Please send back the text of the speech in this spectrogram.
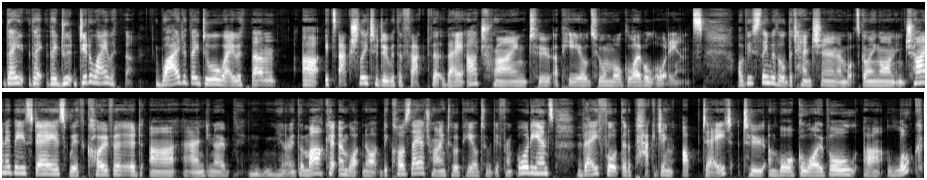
they, they, they do, did away with them. Why did they do away with them? Uh, it's actually to do with the fact that they are trying to appeal to a more global audience obviously with all the tension and what's going on in China these days with COVID uh, and you know you know the market and whatnot, because they are trying to appeal to a different audience, they thought that a packaging update to a more global uh, look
